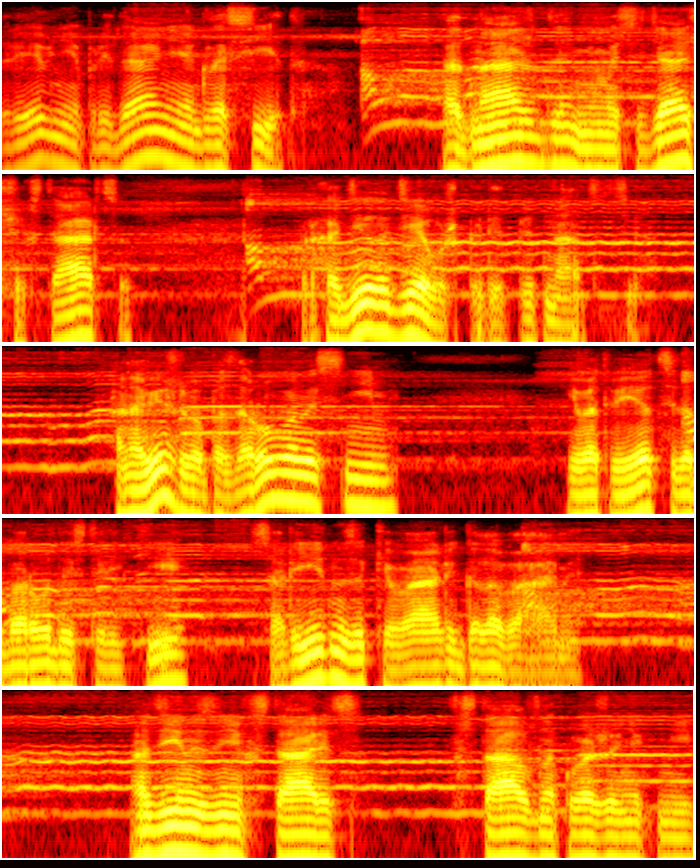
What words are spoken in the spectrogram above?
Древнее предание гласит, однажды мимо сидящих старцев проходила девушка лет пятнадцати. Она вежливо поздоровалась с ними, и в ответ седобородые старики солидно закивали головами. Один из них, старец, встал в знак уважения к ней,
